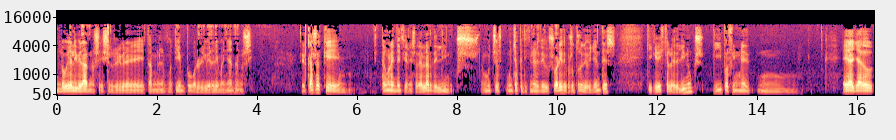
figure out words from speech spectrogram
lo voy a liberar, no sé si lo liberaré también al mismo tiempo o lo liberaré mañana, no sé. El caso es que tengo la intención esa de hablar de Linux. Hay muchos, muchas peticiones de usuarios, de vosotros, de oyentes, que queréis que hable de Linux y por fin me mm, he hallado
